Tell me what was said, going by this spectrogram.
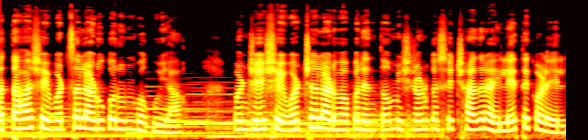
आता हा शेवटचा लाडू करून बघूया. म्हणजे शेवटच्या लाडवापर्यंत मिश्रण कसे छान राहिले ते कळेल.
